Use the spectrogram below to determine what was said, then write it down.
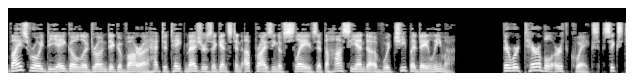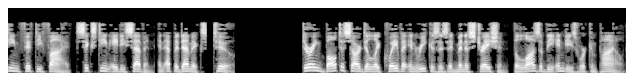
Viceroy Diego Ladrón de Guevara had to take measures against an uprising of slaves at the hacienda of Huachipa de Lima. There were terrible earthquakes 1655, 1687 and epidemics, too. During Baltasar de la Cueva Enriquez's administration, the laws of the Indies were compiled.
